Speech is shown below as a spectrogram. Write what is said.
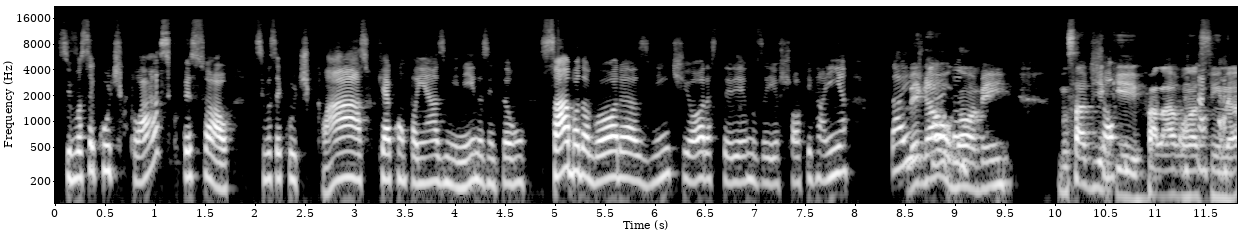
Se você curte clássico, pessoal, se você curte clássico, quer acompanhar as meninas, então, sábado agora, às 20 horas, teremos aí o choque rainha. Daí, Legal o nome, hein? Não sabia choque... que falavam assim, né?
